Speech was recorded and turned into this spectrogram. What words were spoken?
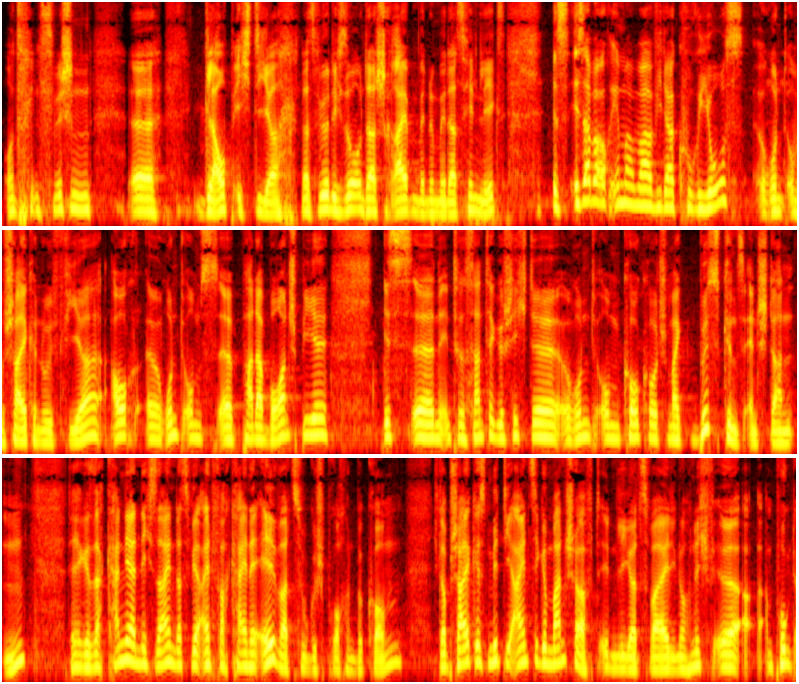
Und inzwischen äh, glaub ich dir. Das würde ich so unterschreiben, wenn du mir das hinlegst. Es ist aber auch immer mal wieder kurios rund um Schalke 04. Auch äh, rund ums äh, Paderborn-Spiel ist äh, eine interessante Geschichte rund um Co-Coach Mike Büskens entstanden. Der gesagt, kann ja nicht sein, dass wir einfach keine Elfer zugesprochen bekommen. Ich glaube, Schalke ist mit die einzige Mannschaft in Liga 2, die noch nicht äh, am Punkt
